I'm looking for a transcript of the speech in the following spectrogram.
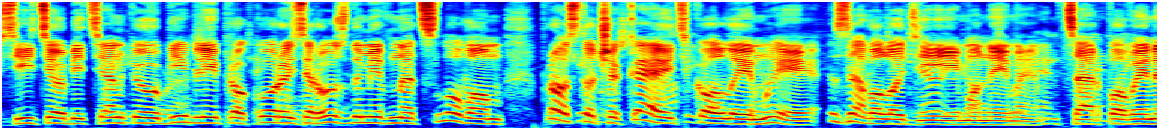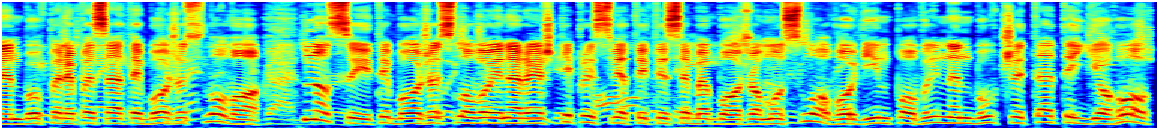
Всі ці обіцянки у Біблії про користь роздумів над словом просто чекають, коли ми заволодіємо ними. Цар повинен був переписати Боже Слово, носити Боже Слово і нарешті присвятити себе Божому Слову. Він повинен був читати його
